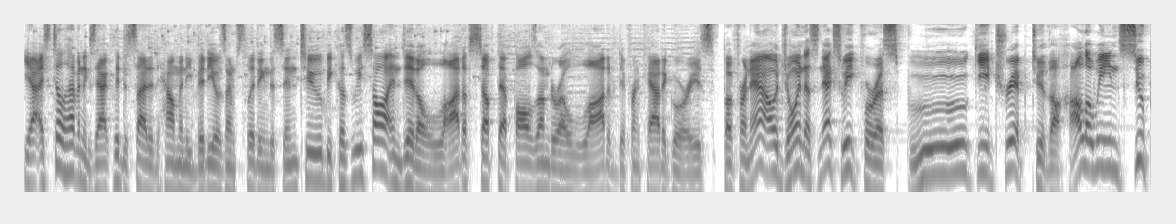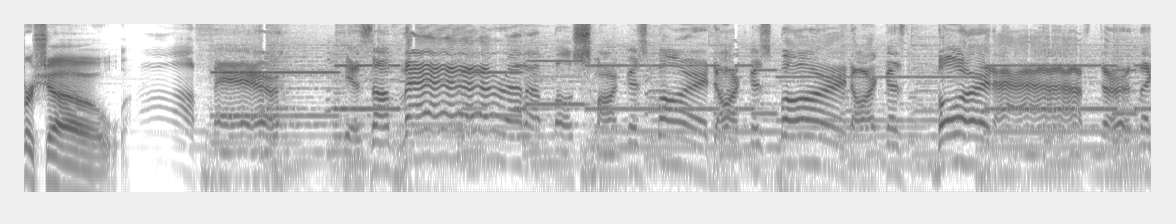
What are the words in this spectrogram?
Yeah, I still haven't exactly decided how many videos I'm slitting this into because we saw and did a lot of stuff that falls under a lot of different categories. But for now, join us next week for a spooky trip to the Halloween Super Show. A fair is a veritable smorgasbord, orcasbord, orcasbord after the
